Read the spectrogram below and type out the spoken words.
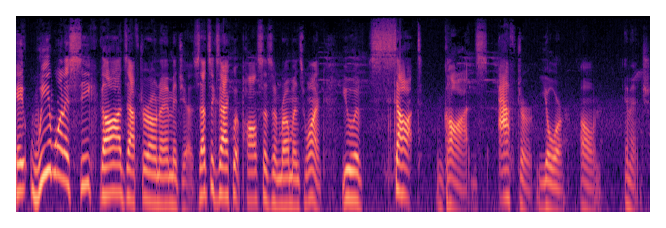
Okay, we want to seek gods after our own images. That's exactly what Paul says in Romans 1. You have sought gods after your own image.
